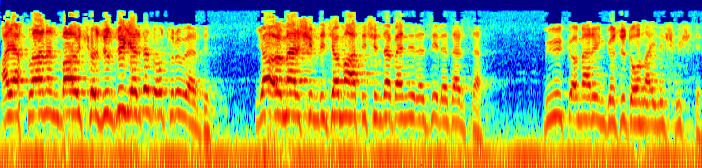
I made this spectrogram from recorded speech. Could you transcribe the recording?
Ayaklarının bağı çözüldüğü yerde de oturuverdi. Ya Ömer şimdi cemaat içinde beni rezil ederse? Büyük Ömer'in gözü de ona ilişmişti.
